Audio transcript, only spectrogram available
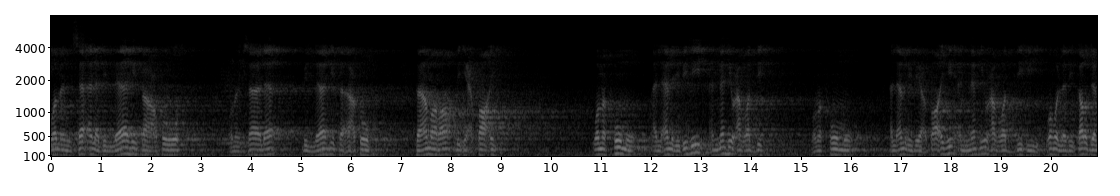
ومن سأل بالله فأعطوه ومن سأل بالله فأعطوه فأمر بإعطائه ومفهوم الأمر به النهي عن رده ومفهوم الأمر بإعطائه النهي عن رده وهو الذي ترجم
